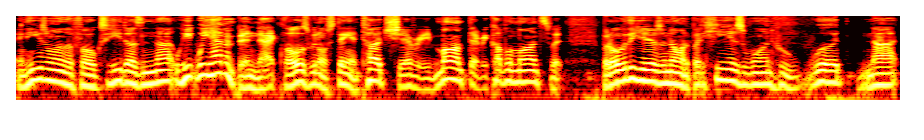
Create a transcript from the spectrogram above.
and he's one of the folks. He does not. We, we haven't been that close. We don't stay in touch every month, every couple of months, but but over the years of knowing it. But he is one who would not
